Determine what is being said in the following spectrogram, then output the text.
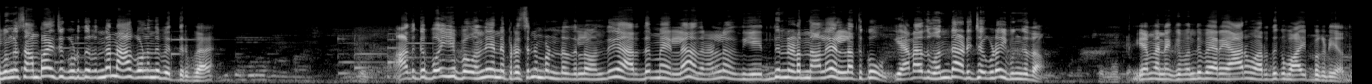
இவங்க சம்பாதிச்சு கொடுத்துருந்தா நான் குழந்தை பெற்றிருப்பேன் அதுக்கு போய் இப்போ வந்து என்னை பிரச்சனை பண்ணுறதுல வந்து அர்த்தமே இல்லை. அதனால் எது நடந்தாலும் எல்லாத்துக்கும் யாராவது வந்து அடித்தா கூட இவங்க தான் ஏன் எனக்கு வந்து வேறு யாரும் வர்றதுக்கு வாய்ப்பு கிடையாது.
